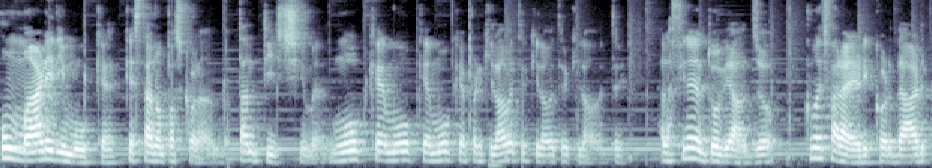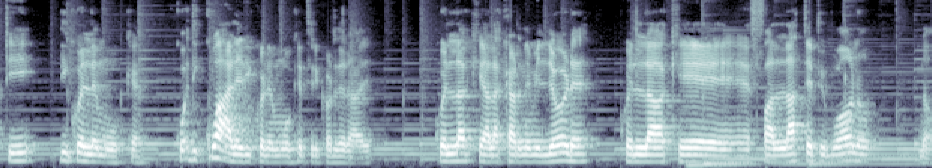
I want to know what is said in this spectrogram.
un mare di mucche che stanno pascolando, tantissime, mucche, mucche, mucche per chilometri, chilometri, chilometri. Alla fine del tuo viaggio, come farai a ricordarti di quelle mucche? Di quale di quelle mucche ti ricorderai? Quella che ha la carne migliore? Quella che fa il latte più buono? No,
